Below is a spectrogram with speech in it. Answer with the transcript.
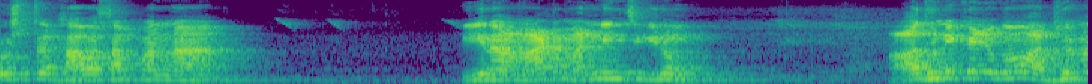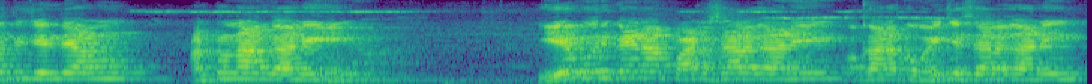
కృష్ణ భావ సంపన్న ఈ నా మాట మన్నించి విను. ఆధునిక యుగం అభ్యున్నతి చెందాము అంటున్నాం కానీ ఏ ఊరికైనా పాఠశాల కానీ ఒకనొక వైద్యశాల కానీ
